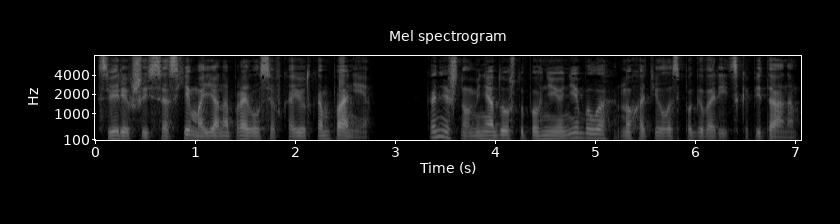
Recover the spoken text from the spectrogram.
Сверившись со схемой, я направился в кают-компанию. Конечно, у меня доступа в нее не было, но хотелось поговорить с капитаном.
